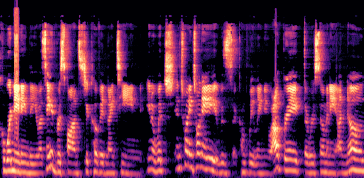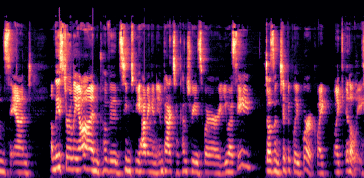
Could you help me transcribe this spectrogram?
coordinating the USAID response to COVID-19, you know, which in 2020 it was a completely new outbreak. There were so many unknowns and at least early on, COVID seemed to be having an impact in countries where USAID doesn't typically work, like like Italy.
